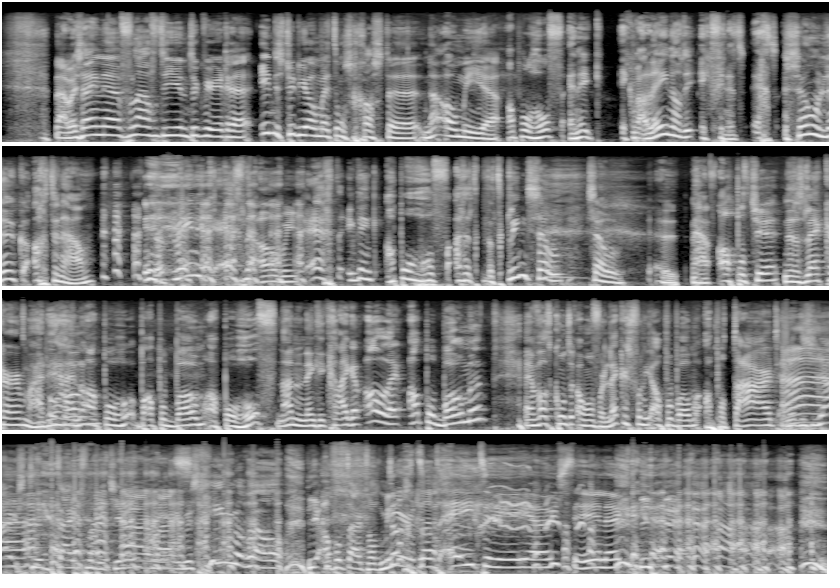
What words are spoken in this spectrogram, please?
Nou, wij zijn vanavond hier natuurlijk weer in de studio met onze gast eh, Naomi Appelhof. En ik, ik alleen al die, ik vind het echt zo'n leuke achternaam. Dat meen ik echt, Naomi. Echt. Ik denk, Appelhof, ah, dat, dat klinkt zo... zo eh, nou, appeltje, dat is lekker. Maar ja, Appelboom. een appel, appelboom, appelhof. Nou, dan denk ik gelijk aan allerlei appelbomen. En wat komt er allemaal voor lekkers van die appelbomen? Appeltaart. En dat is Ah. juist de tijd van het jaar... waar je misschien nog wel die appeltaart wat meer... Toch dat eten weer, Joost. Heerlijk.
